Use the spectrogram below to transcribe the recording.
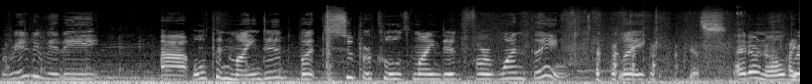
really, really uh, open minded, but super closed minded for one thing. like, Yes. I don't know, I know.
